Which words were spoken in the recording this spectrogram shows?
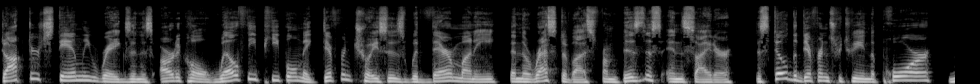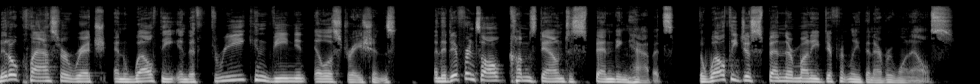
Dr. Stanley Riggs, in his article, Wealthy People Make Different Choices with Their Money Than the Rest of Us from Business Insider, distilled the difference between the poor, middle class, or rich, and wealthy into three convenient illustrations. And the difference all comes down to spending habits. The wealthy just spend their money differently than everyone else.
